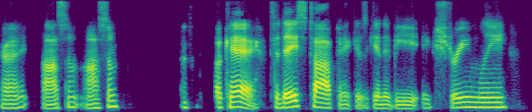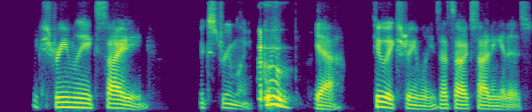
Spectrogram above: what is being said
Right. Awesome. Awesome. Okay. Today's topic is going to be extremely, extremely exciting. Extremely. Yeah. Two extremely. That's how exciting it is.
